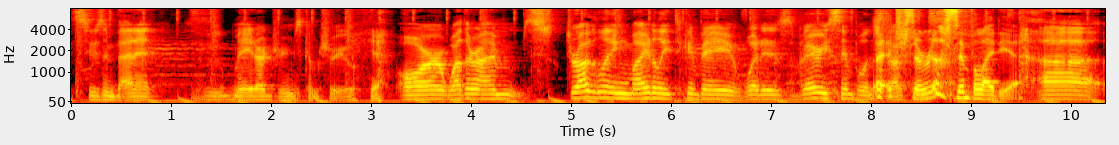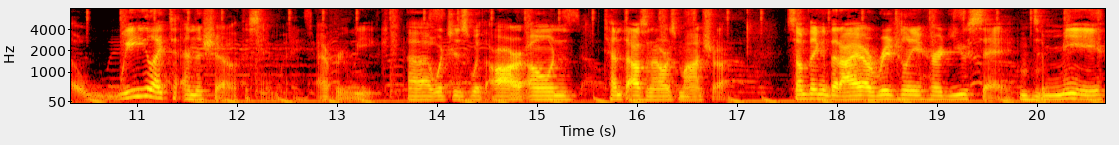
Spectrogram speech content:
Susan Bennett, who made our dreams come true, Yeah. or whether I'm struggling mightily to convey what is very simple instructions. It's a real simple idea. Uh, we like to end the show the same way every week, uh, which is with our own 10,000 hours mantra. Something that I originally heard you say Mm-hmm. to me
